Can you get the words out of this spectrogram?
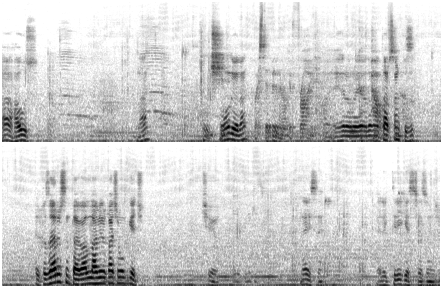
Ha havuz. Lan ne oluyor lan? Eğer oraya adam atarsan kızı e, kızarırsın tabi. Allah bilir kaç volt geç. Elektrik kesiyor. Neyse. Elektriği keseceğiz önce.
